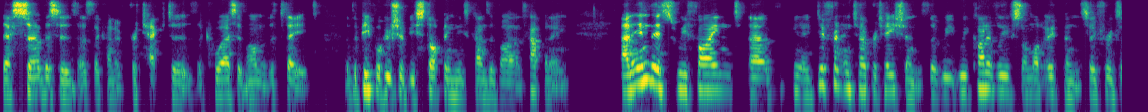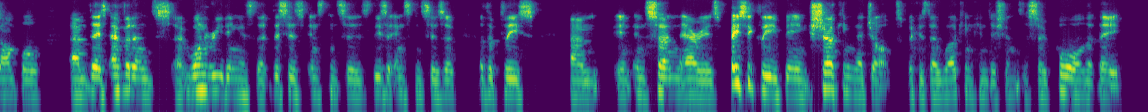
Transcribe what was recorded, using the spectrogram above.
their services as the kind of protectors, the coercive arm of the state, the people who should be stopping these kinds of violence happening. And in this, we find uh, you know different interpretations that we, we kind of leave somewhat open. So, for example, um, there's evidence. Uh, one reading is that this is instances. These are instances of, of the police um, in, in certain areas basically being shirking their jobs because their working conditions are so poor that they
